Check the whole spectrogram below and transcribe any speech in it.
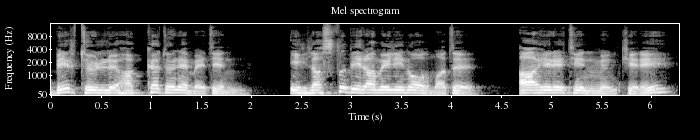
bir türlü hakka dönemedin. İhlaslı bir amelin olmadı. Ahiretin münkiri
